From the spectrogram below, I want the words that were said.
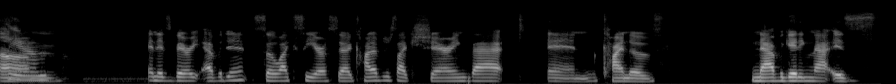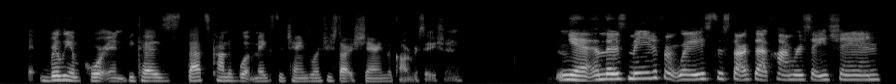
Um, and it's very evident. So, like Sierra said, kind of just like sharing that and kind of navigating that is really important because that's kind of what makes the change once you start sharing the conversation. Yeah, and there's many different ways to start that conversation.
